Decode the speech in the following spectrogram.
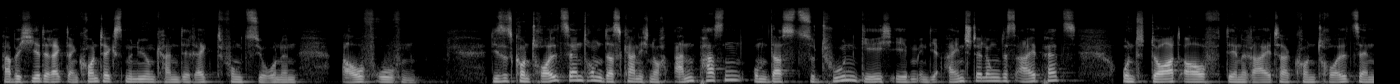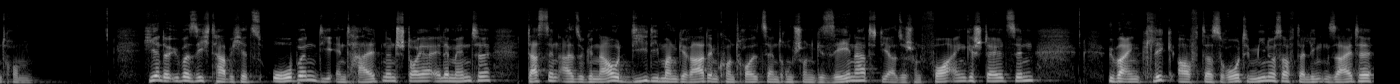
habe ich hier direkt ein Kontextmenü und kann direkt Funktionen aufrufen. Dieses Kontrollzentrum, das kann ich noch anpassen. Um das zu tun, gehe ich eben in die Einstellungen des iPads und dort auf den Reiter Kontrollzentrum. Hier in der Übersicht habe ich jetzt oben die enthaltenen Steuerelemente. Das sind also genau die, die man gerade im Kontrollzentrum schon gesehen hat, die also schon voreingestellt sind. Über einen Klick auf das rote Minus auf der linken Seite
